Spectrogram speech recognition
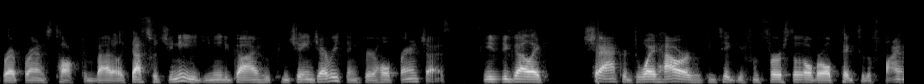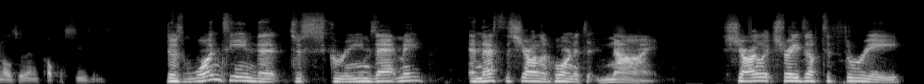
Brett Brown's talked about it. Like that's what you need. You need a guy who can change everything for your whole franchise. You need a guy like Shaq or Dwight Howard who can take you from first overall pick to the finals within a couple seasons. There's one team that just screams at me, and that's the Charlotte Hornets at nine. Charlotte trades up to three,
